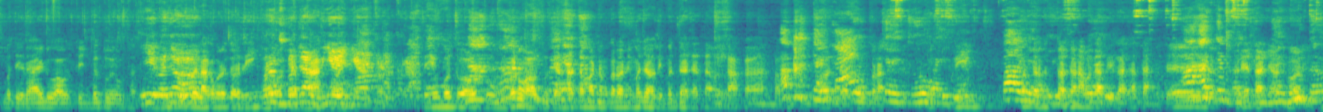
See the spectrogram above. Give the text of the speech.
બધી રાઈડું આવતી બધું એવું થતું. પહેલા ખબર તો રીંગો. તો એવું બધું આવતું ઘણું આવતું. ત્યાં હાથમ માટમ કરવાની મજા આવતી. બધા જતા હોય કાકા છોકરા. પંદર સત્તર જણા બધા ભેગા થતા રહેતા ને અઠવાડિયું.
